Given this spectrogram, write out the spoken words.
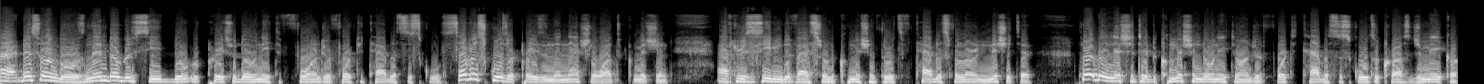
Alright, this one goes. NWC do, praised donated 440 tablets to schools. Several schools are praising the National Water Commission after receiving advice from the Commission through its Tablets for Learning initiative. Throughout the initiative, the Commission donated 140 tablets to schools across Jamaica.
